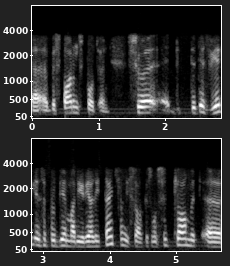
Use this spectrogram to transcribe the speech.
uh besparingspot in." So dit is weer eens 'n probleem, maar die realiteit van die saak is ons sit klaar met 'n uh,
